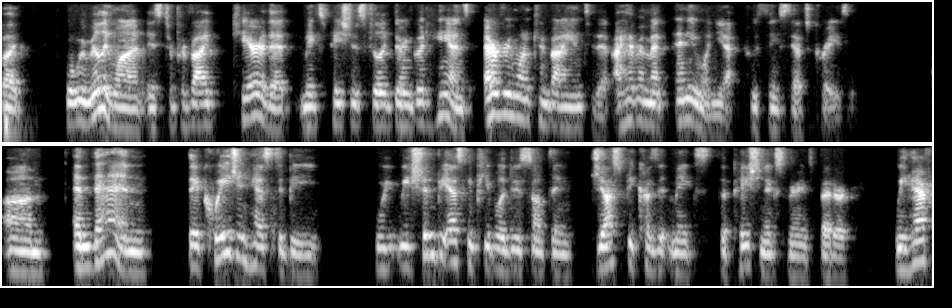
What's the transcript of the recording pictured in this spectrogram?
but what we really want is to provide care that makes patients feel like they're in good hands. Everyone can buy into that. I haven't met anyone yet who thinks that's crazy. Um, and then the equation has to be we, we shouldn't be asking people to do something just because it makes the patient experience better. We have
